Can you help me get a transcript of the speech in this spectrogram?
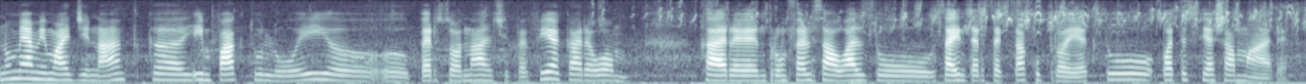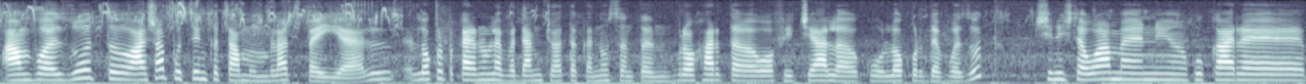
nu mi-am imaginat că impactul lui uh, uh, personal și pe fiecare om care într-un fel sau altul s-a intersectat cu proiectul poate să fie așa mare. Am văzut uh, așa puțin cât am umblat pe el, locuri pe care nu le vedeam niciodată că nu sunt în vreo hartă oficială cu locuri de văzut și niște oameni cu care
